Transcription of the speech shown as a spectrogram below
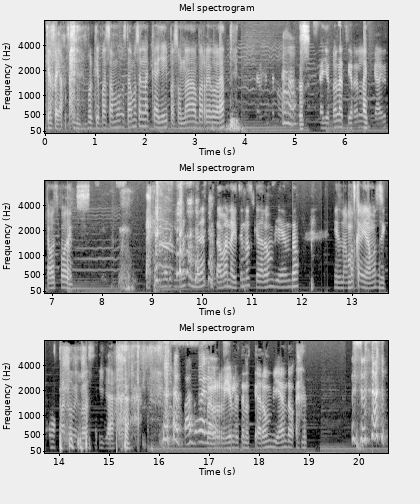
qué feo. Porque pasamos, estábamos en la calle y pasó una barredora. Ajá. Nos cayó toda la tierra en la cara y estábamos como de. y, las, y unas señoras que estaban ahí se nos quedaron viendo. Y nada más caminamos así como paso veloz y ya. Paso Fue veloz. horrible, se nos quedaron viendo.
